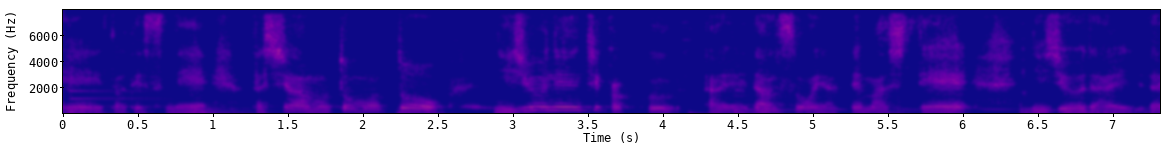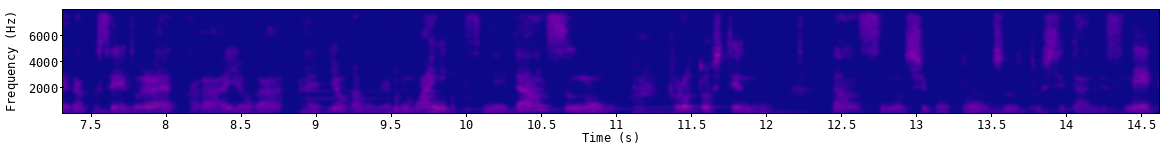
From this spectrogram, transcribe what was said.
えーとですね、私はもともと20年近く、えー、ダンスをやってまして20代大学生ぐらいからヨガヨガをやる前にですねダンスのプロとしてのダンスの仕事をずっとしてたんですね。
